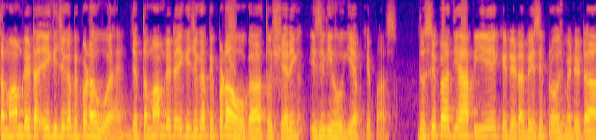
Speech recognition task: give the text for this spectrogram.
तमाम डेटा एक ही जगह पे पड़ा हुआ है। जब तमाम डेटा एक ही जगह पे पड़ा होगा तो शेयरिंग इजीली होगी आपके पास। दूसरी बात, यहाँ पे ये है कि डेटाबेस अप्रोच में डेटा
